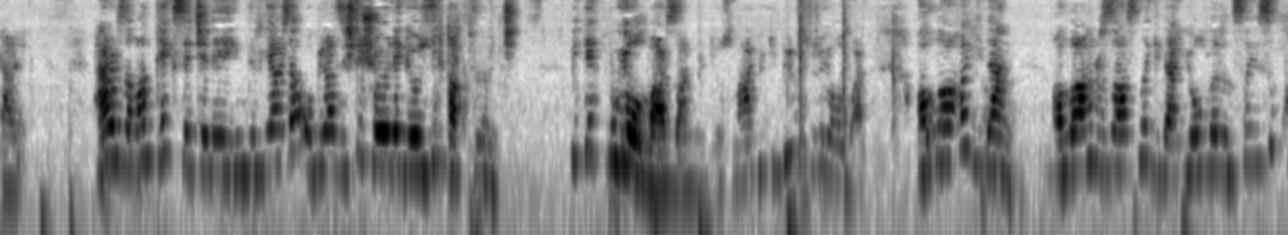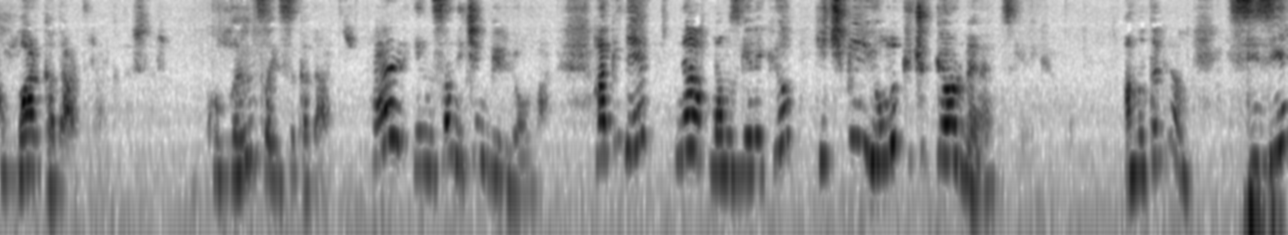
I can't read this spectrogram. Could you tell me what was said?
Yani her zaman tek seçeneği indirgersen o biraz işte şöyle gözlük taktığın için. Bir tek bu yol var zannediyorsun. Halbuki bir sürü yol var. Allah'a giden, Allah'ın rızasına giden yolların sayısı kullar kadardır arkadaşlar. Kulların sayısı kadardır. Her insan için bir yol var. Ha bir de ne yapmamız gerekiyor? Hiçbir yolu küçük görmememiz gerekiyor. Anlatabiliyor muyum? Sizin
